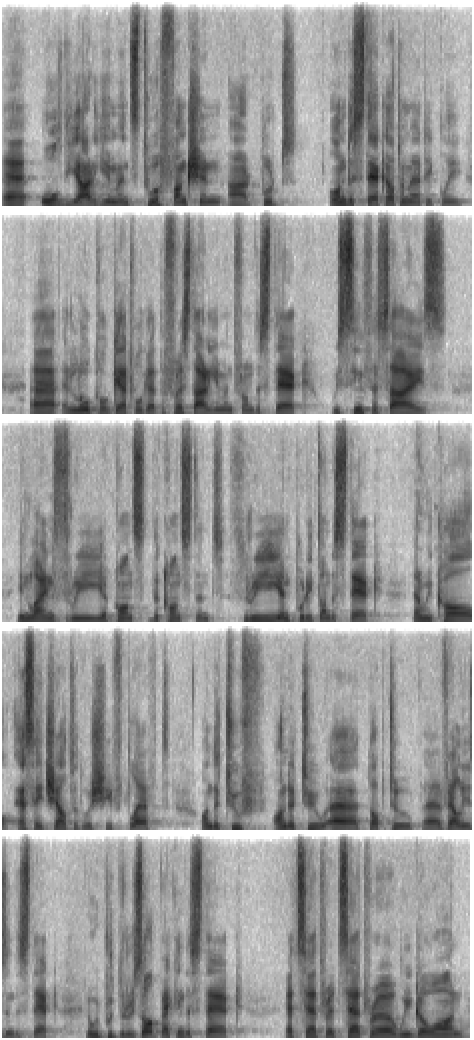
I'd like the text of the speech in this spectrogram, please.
Uh, all the arguments to a function are put on the stack automatically. Uh, and local get will get the first argument from the stack. We synthesize in line three const the constant three and put it on the stack. Then we call SHL to do a shift left on the two, on the two uh, top two uh, values in the stack, and we put the result back in the stack, etc., etc. We go on,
